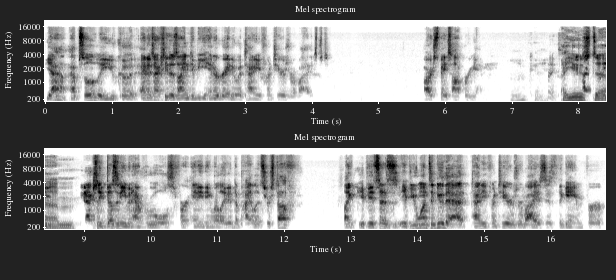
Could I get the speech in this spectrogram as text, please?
yeah, absolutely, you could. And it's actually designed to be integrated with Tiny Frontiers Revised, our space opera game. Okay. Nice. I used Actually- um, It actually doesn't even have rules for anything related to pilots or stuff. Like if it says if you want to do that, Tiny Frontiers Revised is the game for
